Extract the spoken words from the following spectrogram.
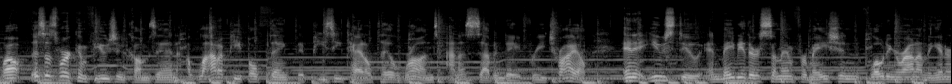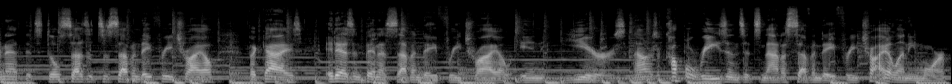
Well, this is where confusion comes in. A lot of people think that PC Tattletale runs on a seven day free trial, and it used to. And maybe there's some information floating around on the internet that still says it's a seven day free trial. But guys, it hasn't been a seven day free trial in years. Now, there's a couple reasons it's not a seven day free trial anymore.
